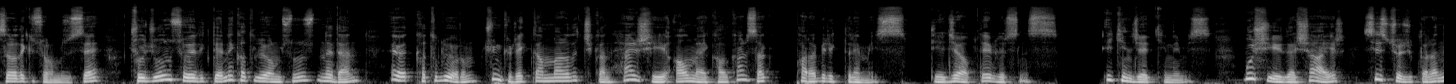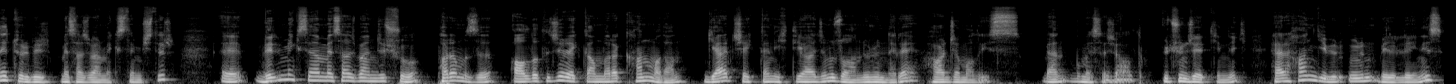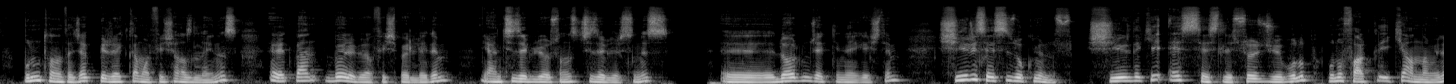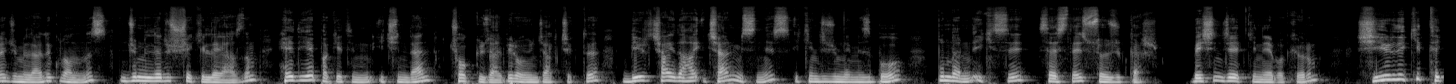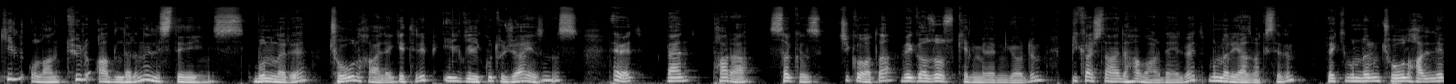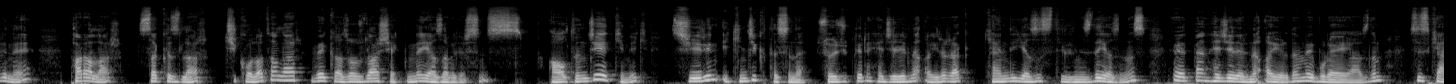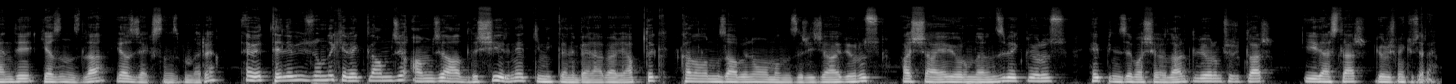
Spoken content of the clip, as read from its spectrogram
Sıradaki sorumuz ise çocuğun söylediklerine katılıyor musunuz? Neden? Evet katılıyorum. Çünkü reklamlarda çıkan her şeyi almaya kalkarsak para biriktiremeyiz diye cevaplayabilirsiniz. İkinci etkinliğimiz. Bu şiirde şair siz çocuklara ne tür bir mesaj vermek istemiştir? Ee, verilmek istenen mesaj bence şu. Paramızı aldatıcı reklamlara kanmadan gerçekten ihtiyacımız olan ürünlere harcamalıyız. Ben bu mesajı aldım. Üçüncü etkinlik. Herhangi bir ürün belirleyiniz. Bunu tanıtacak bir reklam afişi hazırlayınız. Evet ben böyle bir afiş belirledim. Yani çizebiliyorsanız çizebilirsiniz. Ee, dördüncü etkinliğe geçtim. Şiiri sessiz okuyunuz. Şiirdeki es sesli sözcüğü bulup bunu farklı iki anlamıyla cümlelerde kullanınız. Cümleleri şu şekilde yazdım. Hediye paketinin içinden çok güzel bir oyuncak çıktı. Bir çay daha içer misiniz? İkinci cümlemiz bu. Bunların ikisi sesli sözcükler. Beşinci etkinliğe bakıyorum. Şiirdeki tekil olan tür adlarını listeleyiniz. Bunları çoğul hale getirip ilgili kutucuğa yazınız. Evet ben para, sakız, çikolata ve gazoz kelimelerini gördüm. Birkaç tane daha vardı elbet. Bunları yazmak istedim. Peki bunların çoğul halleri ne? Paralar, sakızlar, çikolatalar ve gazozlar şeklinde yazabilirsiniz. Altıncı etkinlik şiirin ikinci kıtasını sözcükleri hecelerine ayırarak kendi yazı stilinizde yazınız. Evet ben hecelerini ayırdım ve buraya yazdım. Siz kendi yazınızla yazacaksınız bunları. Evet televizyondaki reklamcı amca adlı şiirin etkinliklerini beraber yaptık. Kanalımıza abone olmanızı rica ediyoruz. Aşağıya yorumlarınızı bekliyoruz. Hepinize başarılar diliyorum çocuklar. İyi dersler. Görüşmek üzere.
